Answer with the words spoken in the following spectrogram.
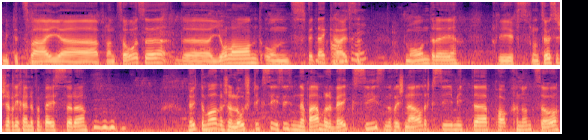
mit den zwei äh, Franzosen, der Yolande und wie der. Ein bisschen Das Französische ein bisschen verbessern Heute Morgen war es noch lustig. Sie sind auf einmal weg, gewesen, sind ein bisschen schneller mit äh, Packen und so.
